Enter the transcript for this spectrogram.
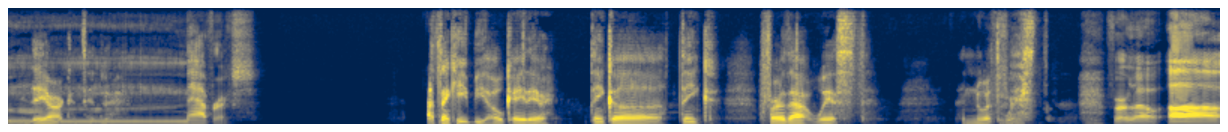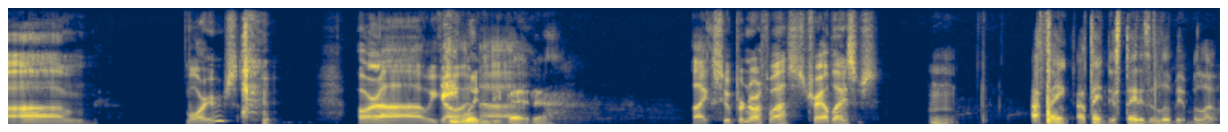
they are contender. Mm, Mavericks. I think he'd be okay there. Think uh think further out west and northwest. Further out. Uh um Warriors? or uh we go He wouldn't uh, be bad. Like super northwest? Trailblazers? Mm, I think I think this state is a little bit below.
